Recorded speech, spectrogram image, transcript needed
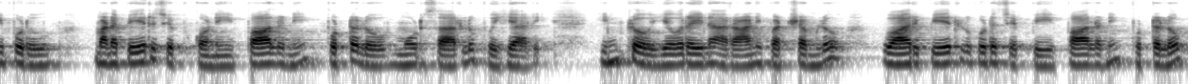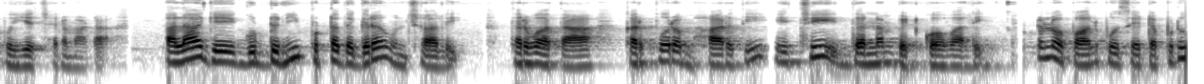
ఇప్పుడు మన పేరు చెప్పుకొని పాలుని పుట్టలో మూడుసార్లు పొయ్యాలి. ఇంట్లో ఎవరైనా రాని పక్షంలో వారి పేర్లు కూడా చెప్పి పాలని పుట్టలో పొయ్యొచ్చు అనమాట అలాగే గుడ్డుని పుట్ట దగ్గర ఉంచాలి. తర్వాత కర్పూరం హారతి ఇచ్చి దండం పెట్టుకోవాలి. పొట్టలో పాలు పోసేటప్పుడు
